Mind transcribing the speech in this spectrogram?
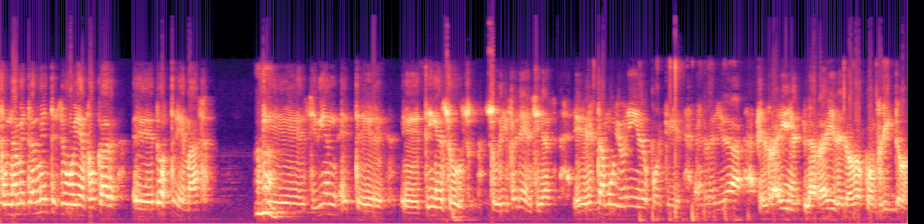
fundamentalmente yo voy a enfocar dos temas que si bien este, tienen sus, sus diferencias, está muy unido porque en realidad el raíz, la raíz de los dos conflictos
